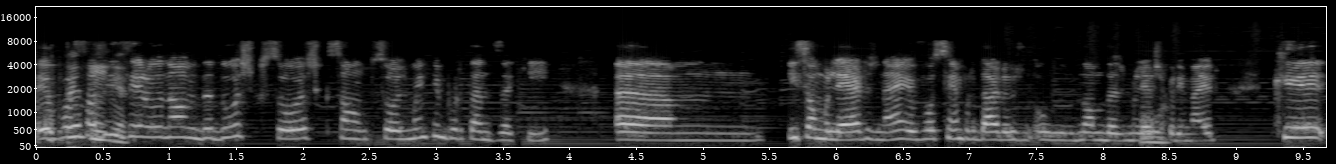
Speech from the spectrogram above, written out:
eu vou só é dizer o nome de duas pessoas que são pessoas muito importantes aqui. Um, e são mulheres, né? Eu vou sempre dar o, o nome das mulheres Boa. primeiro, que,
